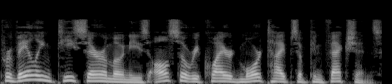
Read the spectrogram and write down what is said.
Prevailing tea ceremonies also required more types of confections.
